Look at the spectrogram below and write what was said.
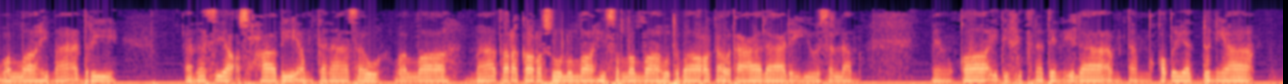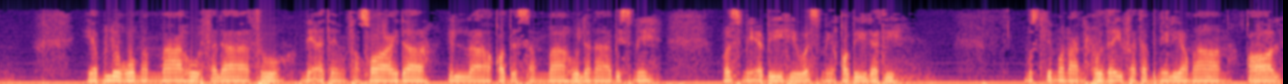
والله ما أدري أنسي أصحابي أم تناسوا؟ والله ما ترك رسول الله صلى الله تبارك وتعالى عليه وسلم من قائد فتنة إلى أن تنقضي الدنيا. يبلغ من معه ثلاثمائة فصاعدا إلا قد سماه لنا باسمه واسم أبيه واسم قبيلته. مسلم عن حذيفة بن اليمان قال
